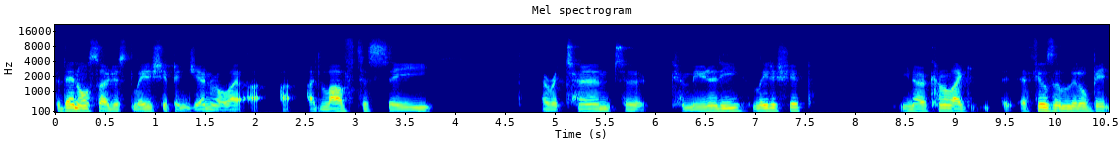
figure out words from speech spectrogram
but then also just leadership in general. I, I I'd love to see a return to community leadership. You know, kind of like it feels a little bit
